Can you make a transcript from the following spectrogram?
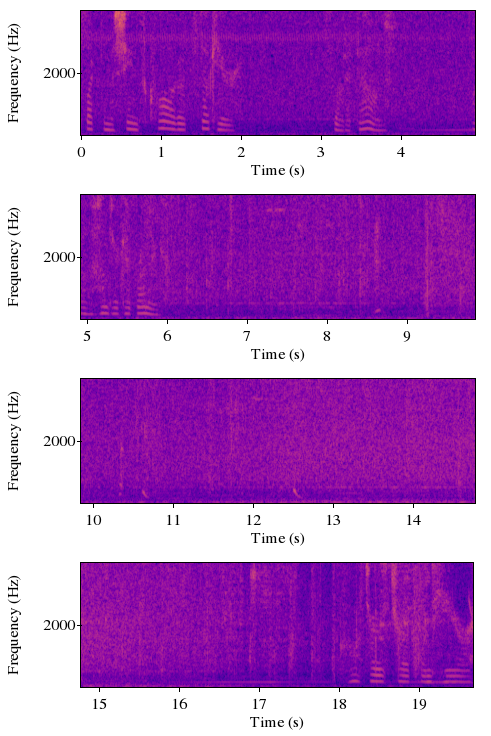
Looks like the machine's claw got stuck here. Slowed it down. While the hunter kept running. Claw Strider's tracks end here.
